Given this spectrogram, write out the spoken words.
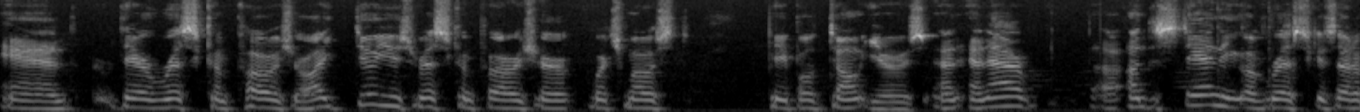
and their risk composure. I do use risk composure, which most people don't use. And, and our uh, understanding of risk is at a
